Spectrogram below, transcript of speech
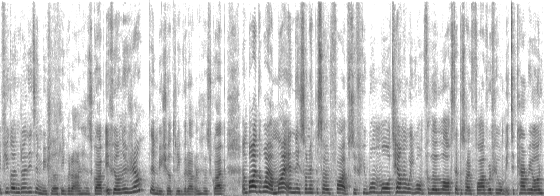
If you guys enjoyed this, then be sure to leave it out and subscribe. If you're new to then be sure to leave it out and subscribe. And by the way, I might end this on episode 5, so if you want more, tell me what you want for the last episode 5, or if you want me to carry on.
